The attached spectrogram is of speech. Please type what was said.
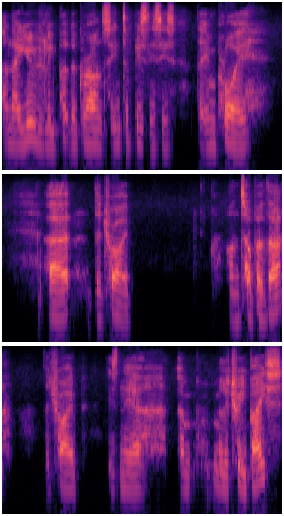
and they usually put the grants into businesses that employ uh, the tribe. On top of that, the tribe is near a military base,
